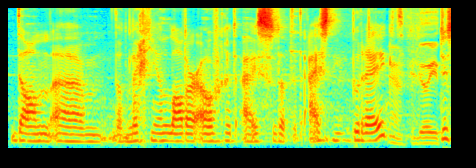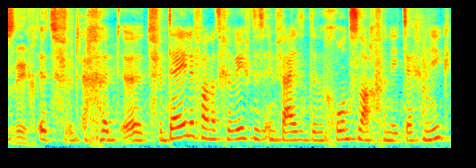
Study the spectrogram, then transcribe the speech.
dan, um, dan leg je een ladder over het ijs zodat het ijs niet breekt. Ja, verdeel je het dus gewicht. Het, het, verdelen van het gewicht is in feite de grondslag van die techniek.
